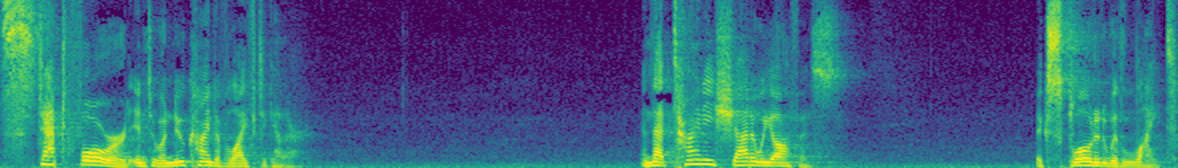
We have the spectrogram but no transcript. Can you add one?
step forward into a new kind of life together. And that tiny, shadowy office exploded with light.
